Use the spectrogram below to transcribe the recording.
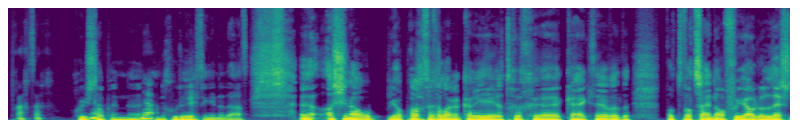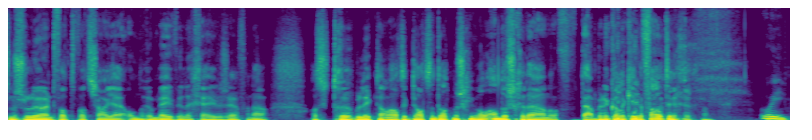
prachtig. Goede stap in, uh, in, de goede richting inderdaad. als je nou op jouw prachtige lange carrière terugkijkt, wat, wat, wat, zijn dan voor jou de lessons learned? Wat, wat zou jij anderen mee willen geven? Zeg van nou, als ik terugblik, dan had ik dat en dat misschien wel anders gedaan. Of daar ben ik al een keer de fout in gegaan. Oei.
